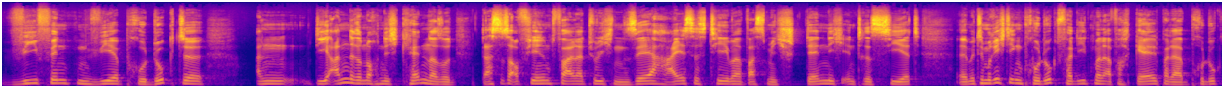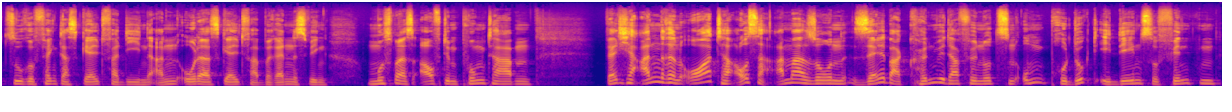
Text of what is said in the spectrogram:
Wie finden wir Produkte, an die andere noch nicht kennen. Also das ist auf jeden Fall natürlich ein sehr heißes Thema, was mich ständig interessiert. Äh, mit dem richtigen Produkt verdient man einfach Geld. Bei der Produktsuche fängt das Geldverdienen an oder das Geld verbrennen. Deswegen muss man es auf dem Punkt haben. Welche anderen Orte außer Amazon selber können wir dafür nutzen, um Produktideen zu finden,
